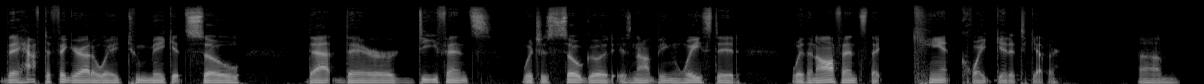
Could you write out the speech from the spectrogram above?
they have to figure out a way to make it so that their defense, which is so good, is not being wasted with an offense that can't quite get it together. Um,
